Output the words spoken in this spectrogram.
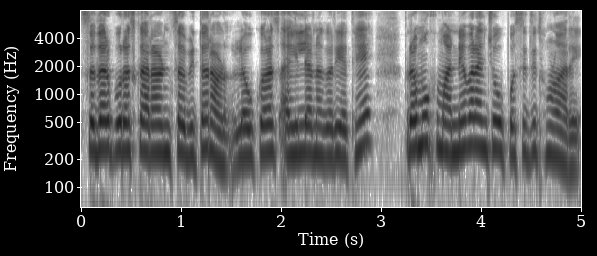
सदर पुरस्कारांचं वितरण लवकरच अहिल्यानगर येथे प्रमुख मान्यवरांच्या उपस्थितीत होणार आहे.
